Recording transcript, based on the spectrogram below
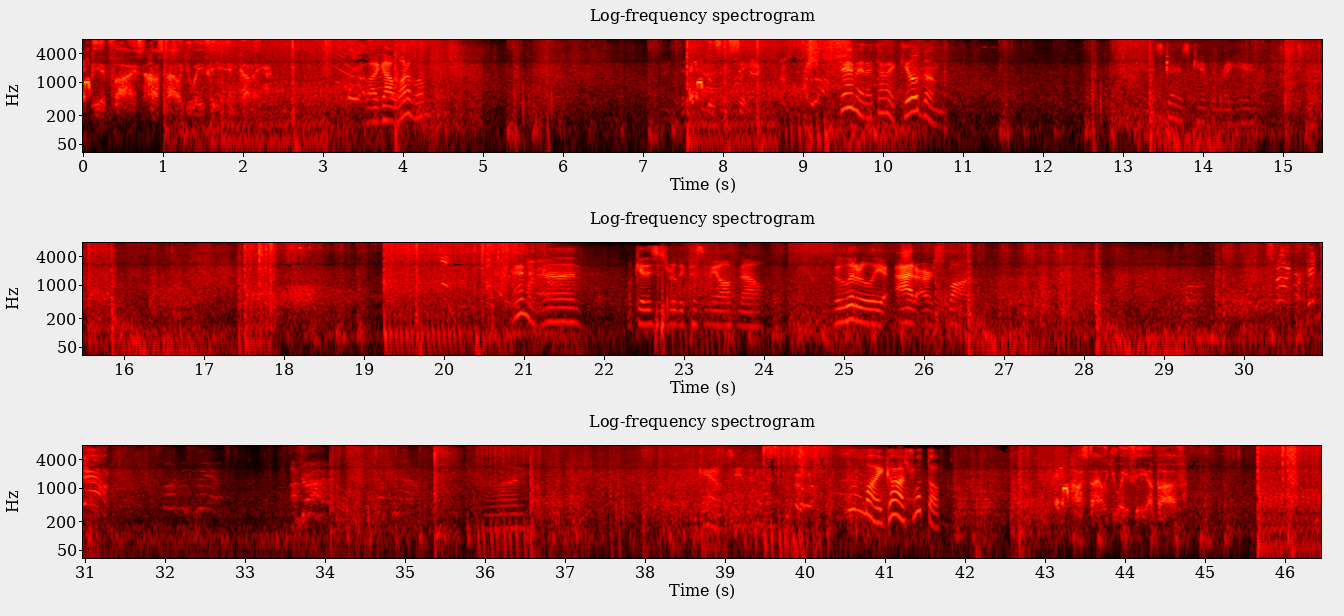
Be advised, hostile UAV incoming. Well, I got one of them. Damn it, I thought I killed him. This guy is camping right here. Damn it, man. Okay, this is really pissing me off now. They're literally at our spawn. Sniper, get down. I'm. Come on. Okay, I don't see him anywhere. Oh my gosh, what the? f- Hostile UAV above.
